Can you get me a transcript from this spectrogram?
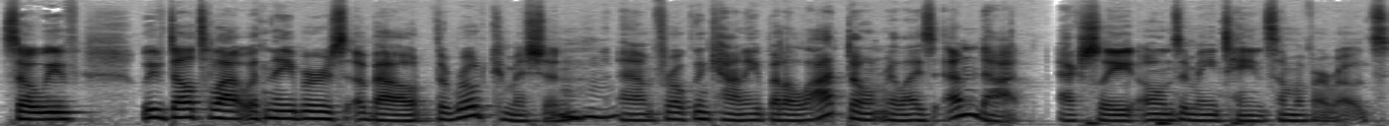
So we've we've dealt a lot with neighbors about the road commission um, for Oakland County, but a lot don't realize MDOT actually owns and maintains some of our roads.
